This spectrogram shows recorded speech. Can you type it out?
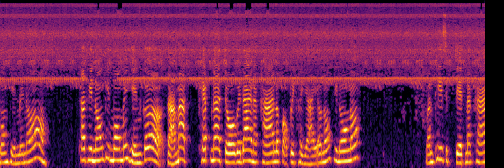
มองเห็นไหมเนาะ ถ้าพี่น้องที่มองไม่เห็นก็สามารถแคปหน้าจอไว้ได้นะคะ แล้วก็เอาไปขยายเอาเนาะพี่น้องเนาะวันที่17นะคะ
